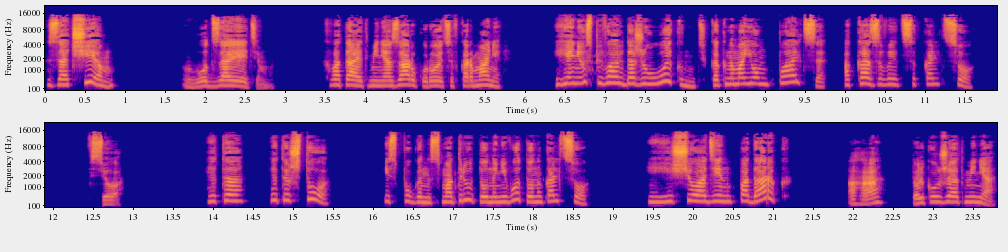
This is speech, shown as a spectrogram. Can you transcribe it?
Зачем? Вот за этим. Хватает меня за руку, роется в кармане. я не успеваю даже ойкнуть, как на моем пальце оказывается кольцо. Все. Это... это что? Испуганно смотрю то на него, то на кольцо. еще один подарок? Ага, только уже от меня.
